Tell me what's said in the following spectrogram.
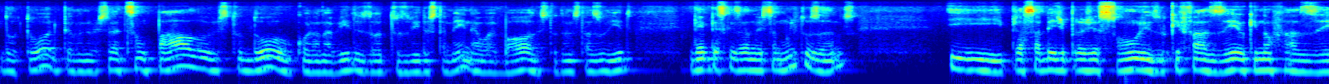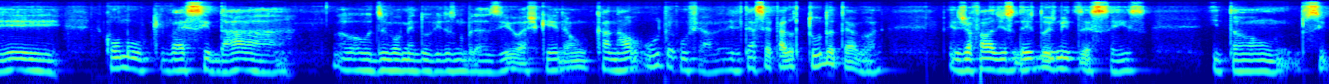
doutor pela Universidade de São Paulo, estudou o coronavírus, outros vírus também, né? O ebola, estudou nos Estados Unidos, vem pesquisando isso há muitos anos. E para saber de projeções, o que fazer, o que não fazer, como que vai se dar o desenvolvimento do vírus no Brasil, acho que ele é um canal ultra confiável. Ele tem acertado tudo até agora. Ele já fala disso desde 2016. Então, se,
